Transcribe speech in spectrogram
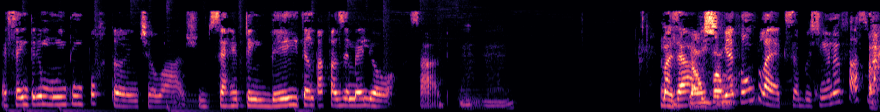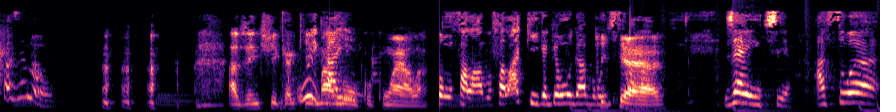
é sempre muito importante, eu acho, de se arrepender e tentar fazer melhor, sabe? Uhum. Mas então, a bichinha vamos... é complexa, a bichinha não é fácil de fazer, não. a gente fica aqui Ui, maluco com ela. Vou falar, vou falar aqui, que aqui é um lugar bom que de que falar. É? Gente, a sua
